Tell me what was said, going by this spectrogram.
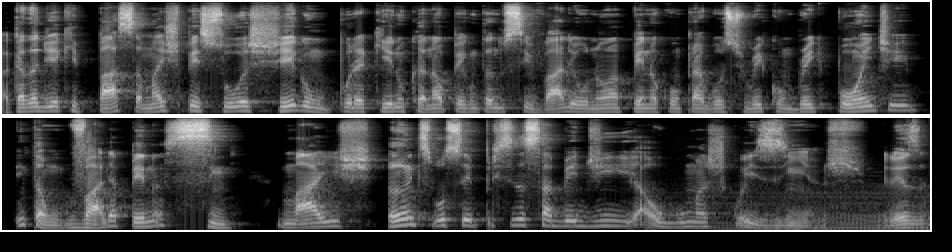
A cada dia que passa, mais pessoas chegam por aqui no canal perguntando se vale ou não a pena comprar Ghost Recon Breakpoint. Então, vale a pena sim. Mas antes você precisa saber de algumas coisinhas, beleza?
